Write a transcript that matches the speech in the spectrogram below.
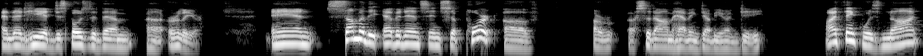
and that he had disposed of them uh, earlier. And some of the evidence in support of a, a Saddam having WMD, I think, was not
